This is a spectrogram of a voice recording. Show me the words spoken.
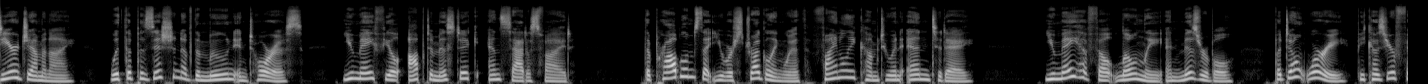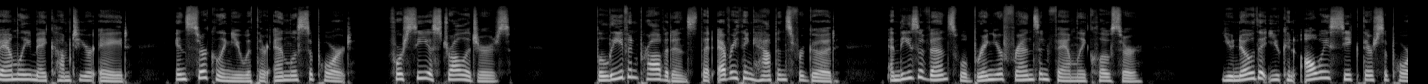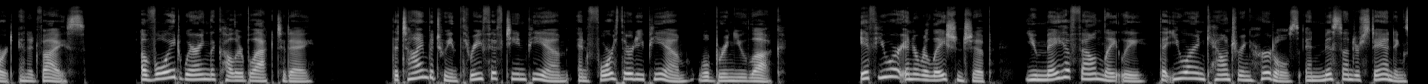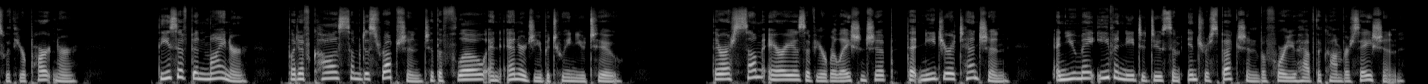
Dear Gemini, with the position of the moon in Taurus, you may feel optimistic and satisfied. The problems that you were struggling with finally come to an end today. You may have felt lonely and miserable, but don't worry because your family may come to your aid, encircling you with their endless support. Foresee astrologers. Believe in providence that everything happens for good, and these events will bring your friends and family closer. You know that you can always seek their support and advice. Avoid wearing the color black today. The time between 3:15 p.m. and 4:30 p.m. will bring you luck. If you are in a relationship, you may have found lately that you are encountering hurdles and misunderstandings with your partner. These have been minor, but have caused some disruption to the flow and energy between you two. There are some areas of your relationship that need your attention, and you may even need to do some introspection before you have the conversation.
